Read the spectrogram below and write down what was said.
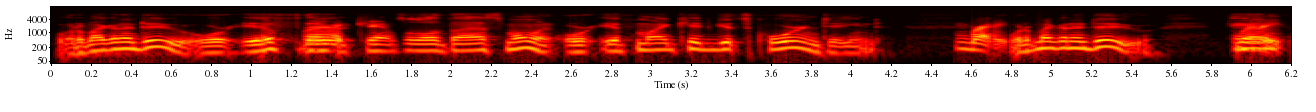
what am I going to do? Or if they're right. canceled at the last moment, or if my kid gets quarantined, right? What am I going to do? And right.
